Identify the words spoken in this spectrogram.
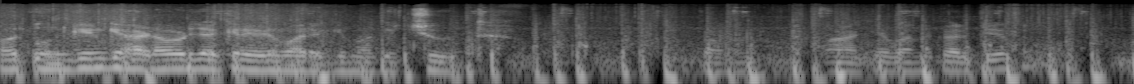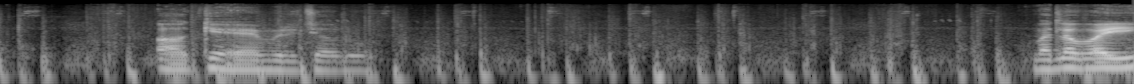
और उनके इनके हटावट जाके रेड मारेंगे माँ की चूत बंद कर तुम आके है मेरी चालू। मतलब वही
